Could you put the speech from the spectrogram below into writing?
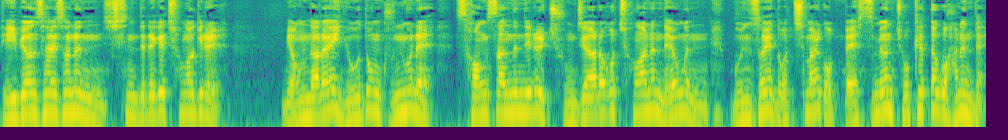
비변사에서는 신들에게 청하기를 명나라의 요동 군문에 성 쌓는 일을 중재하라고 청하는 내용은 문서에 넣지 말고 뺐으면 좋겠다고 하는데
